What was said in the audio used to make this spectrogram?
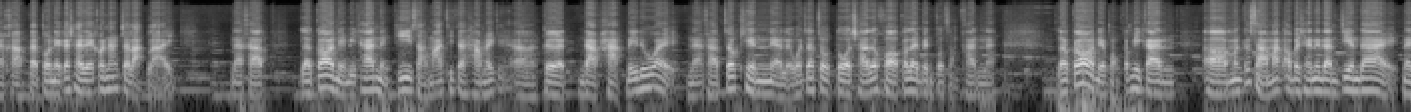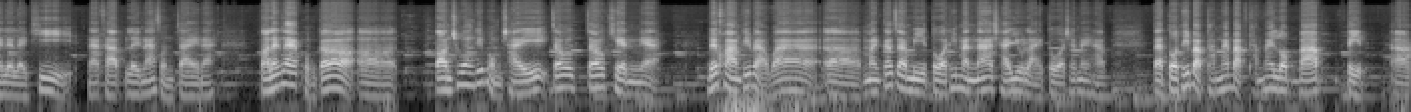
นะครับแต่ตัวนี้ก็ใช้ได้ค่อนข้างจะหลากหลายนะครับ แล้วก็เนี่ยมีท่าหนึ่งที่สามารถที่จะทำให้เกิดดาบหักได้ด้วยนะครับ เจ้าเคนเนี่ยหรือว่าเจ้าตัวชาร์ดคอก็เลยเป็นตัวสำคัญนะ แล้วก็เดี๋ยผมก็มีการมันก็สามารถเอาไปใช้ในดันเจียนได้ในหลาย ๆ ที่นะครับ เลยน่าสนใจนะ ตอนแรก ๆ ผมก็ตอนช่วงที่ผมใช้เจ้าเจ้าเคนเนี่ยด้วยความที่แบบว่าเออมันก็จะมีตัวที่มันน่าใช้อยู่หลายตัวใช่ไหมครับ แต่ตัวที่แบบทำให้แบบทำให้ลบบัฟติด อ่า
